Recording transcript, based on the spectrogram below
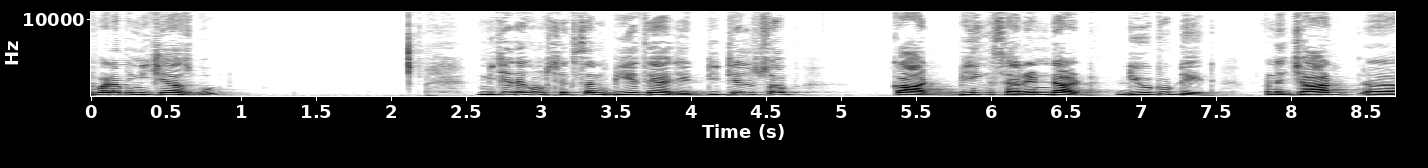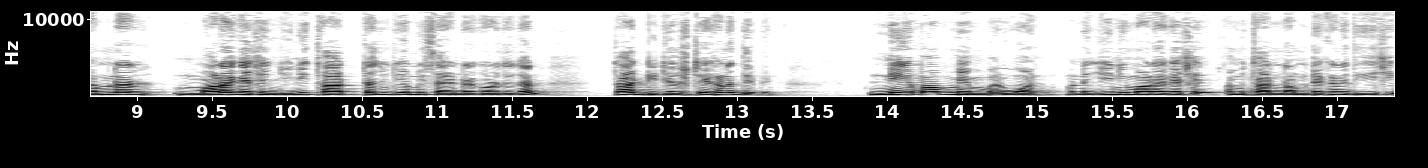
এবার আমি নিচে আসব। নিচে দেখুন সেকশন বিয়েতে আছে details of card being surrendered due to death মানে যার আপনার মারা গেছেন যিনি, তারটা যদি আপনি স্যারেন্ডার করাতে চান, তার ডিটেলসটা এখানে দেবেন। নেম অফ মেম্বার ওয়ান মানে যিনি মারা গেছে, আমি তার নামটা এখানে দিয়েছি,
